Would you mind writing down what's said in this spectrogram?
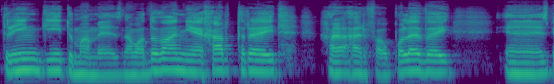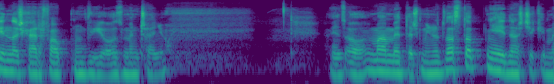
treningi, tu mamy naładowanie, heart rate, HRV po lewej. Eee, zmienność HRV mówi o zmęczeniu. Więc o, mamy też minus 2 stopnie, 11 km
